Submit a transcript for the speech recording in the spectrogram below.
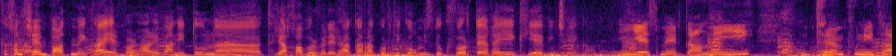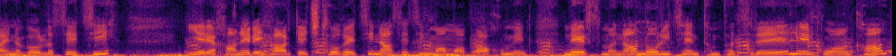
Կխնդրեմ պատմեք, հա, երբ որ հարևանի տունը թիրախավորվել էր հակառակորդի կողմից, դուք որտեղ էիք եւ ինչ եք անում։ Ես մեր տանն էի, թրմփունի ձայնը որ լսեցի, երեխաները իհարկե չթողեցին, ասեցին մամա, վախում ենք, ներս մնա, նորից են թմփցրել երկու անգամ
